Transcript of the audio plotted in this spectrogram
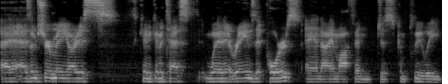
as I'm sure many artists can, can attest, when it rains, it pours, and I am often just completely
